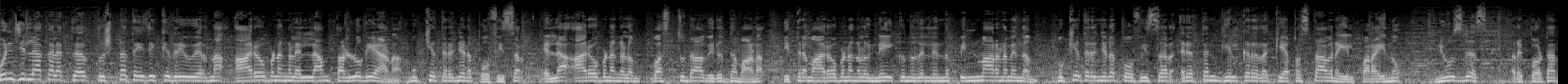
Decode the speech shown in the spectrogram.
മുൻ ജില്ലാ കലക്ടർ കൃഷ്ണ തേജയ്ക്കെതിരെ ഉയർന്ന ആരോപണങ്ങളെല്ലാം തള്ളുകയാണ് മുഖ്യ തെരഞ്ഞെടുപ്പ് ഓഫീസർ. എല്ലാ ആരോപണങ്ങളും വസ്തുതാ വിരുദ്ധമാണ്. ഇത്തരം ആരോപണങ്ങൾ ഉന്നയിക്കുന്നതിൽ നിന്ന് പിന്മാറണമെന്നും മുഖ്യ തെരഞ്ഞെടുപ്പ് ഓഫീസർ രത്തൻ ഖേൽക്കർ ഇറക്കിയ പ്രസ്താവനയിൽ പറയുന്നു. ന്യൂസ് ഡെസ്ക് റിപ്പോർട്ടർ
